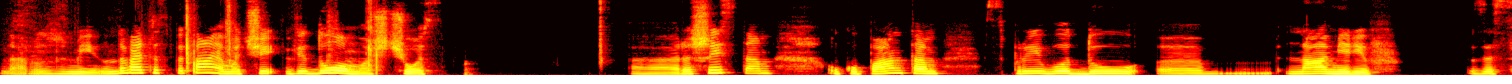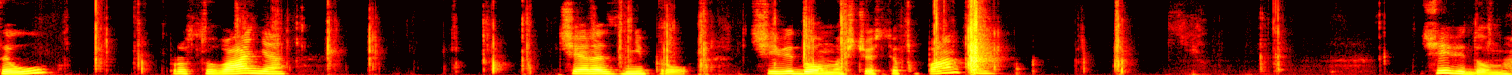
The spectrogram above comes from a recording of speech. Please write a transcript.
да, розумію. Ну, Давайте спитаємо, чи відомо щось е, решистам, окупантам з приводу е, намірів ЗСУ просування через Дніпро. Чи відомо щось окупантам? Чи відомо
